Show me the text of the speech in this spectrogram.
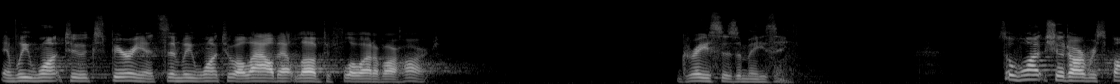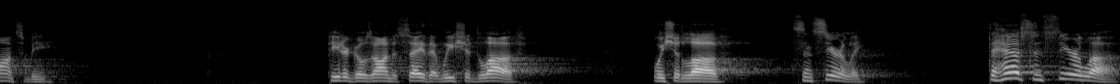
and we want to experience and we want to allow that love to flow out of our heart. Grace is amazing. So, what should our response be? Peter goes on to say that we should love. We should love sincerely. To have sincere love,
